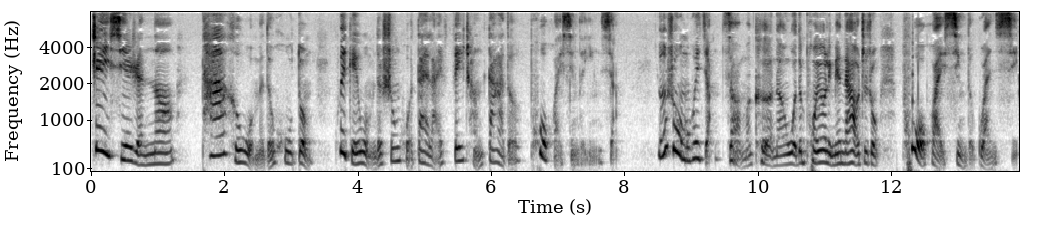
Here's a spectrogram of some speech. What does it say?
这些人呢，他和我们的互动会给我们的生活带来非常大的破坏性的影响。有的时候我们会讲，怎么可能？我的朋友里面哪有这种破坏性的关系？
